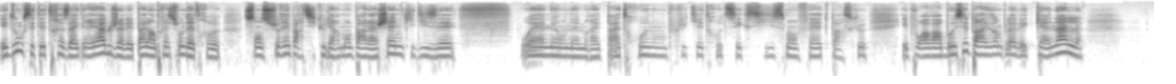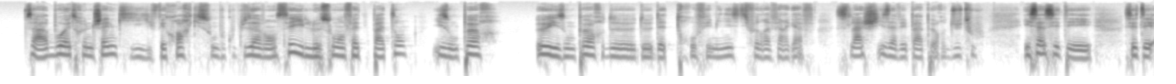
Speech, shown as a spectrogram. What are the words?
Et donc c'était très agréable, j'avais pas l'impression d'être censurée particulièrement par la chaîne qui disait ouais mais on n'aimerait pas trop non plus qu'il y ait trop de sexisme en fait parce que et pour avoir bossé par exemple avec Canal ça a beau être une chaîne qui fait croire qu'ils sont beaucoup plus avancés, ils le sont en fait pas tant. Ils ont peur. Eux, ils ont peur de, d'être trop féministes, il faudrait faire gaffe. Slash, ils n'avaient pas peur du tout. Et ça, c'était, c'était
